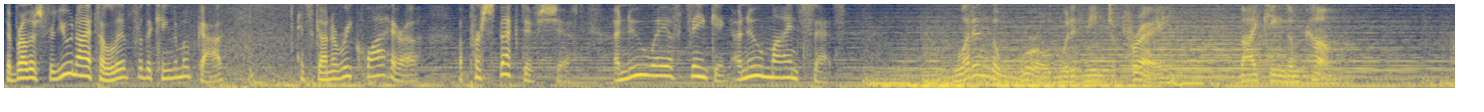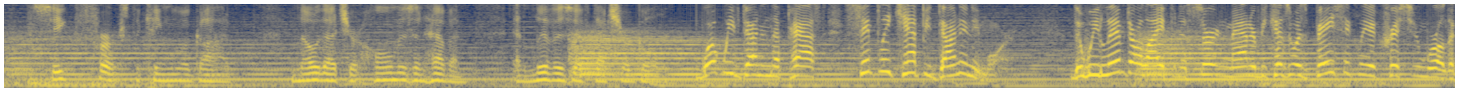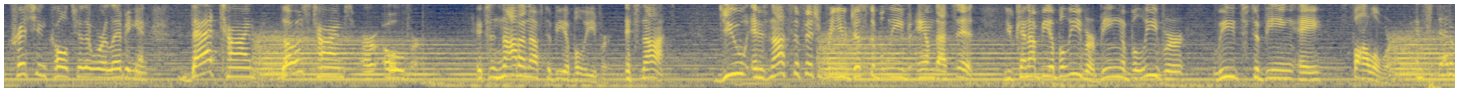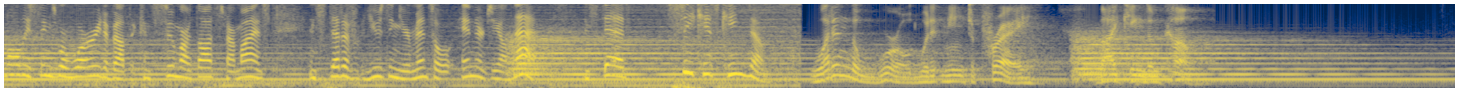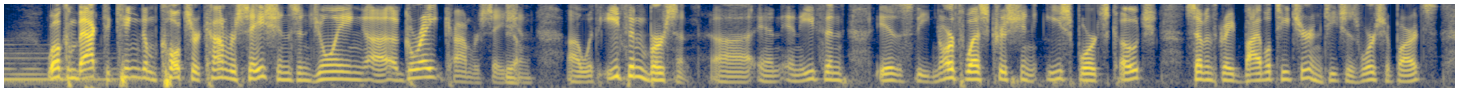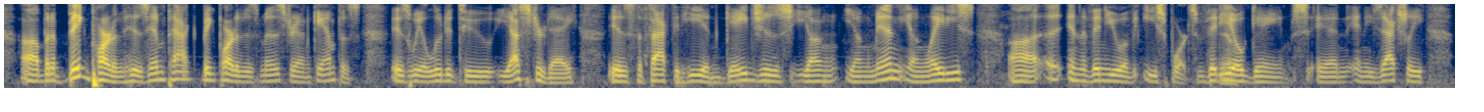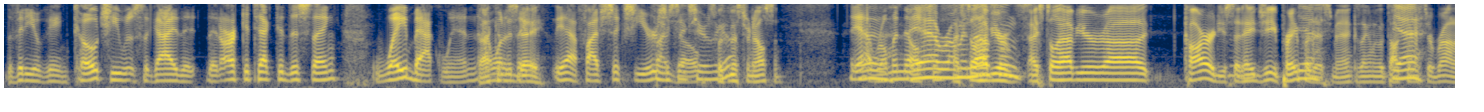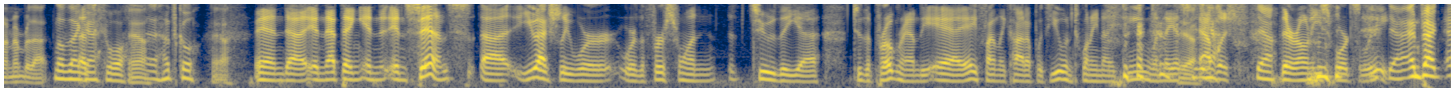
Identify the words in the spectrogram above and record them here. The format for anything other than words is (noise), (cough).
The brothers, for you and I to live for the kingdom of God, it's going to require a, a perspective shift, a new way of thinking, a new mindset. What in the world would it mean to pray, Thy kingdom come? Seek first the kingdom of God. Know that your home is in heaven and live as if that's your goal. What we've done in the past simply can't be done anymore. That we lived our life in a certain manner because it was basically a Christian world, a Christian culture that we're living in. That time, those times are over. It's not enough to be a believer. It's not. You, it is not sufficient for you just to believe and that's it. You cannot be a believer. Being a believer leads to being a follower. Instead of all these things we're worried about that consume our thoughts and our minds, instead of using your mental energy on that, instead, seek His kingdom. What in the world would it mean to pray, Thy kingdom come? Welcome back to Kingdom Culture Conversations. Enjoying uh, a great conversation uh, with Ethan Burson, uh, and and Ethan is the Northwest Christian Esports coach, seventh grade Bible teacher, and teaches worship arts. Uh, but a big part of his impact, big part of his ministry on campus, as we alluded to yesterday, is the fact that he engages young young men, young ladies, uh, in the venue of esports, video games, and and he's actually the video game coach. He was the guy that, that architected this thing way back when. Back I want in to the say, day. yeah, five six years Five, ago. six years ago with. Mr. Nelson. Yeah, Yeah. Roman Yeah, Nelson. Roman I still have your I still have your uh, card. You said, "Hey, G, pray for this, man, because I'm going to go talk Yeah. to Mr. Brown." I remember that. Love that That's guy. cool. Yeah. Yeah, that's cool. Yeah. And uh, in that thing, and, and since uh, you actually were were the first one to the uh, to the program, the AIA finally caught up with you in 2019 when they (laughs) established Yeah. their own esports (laughs) league. Yeah. In fact,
